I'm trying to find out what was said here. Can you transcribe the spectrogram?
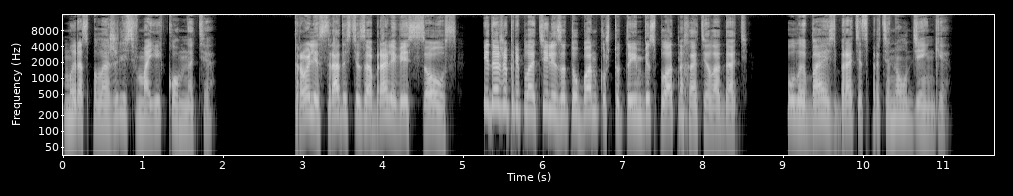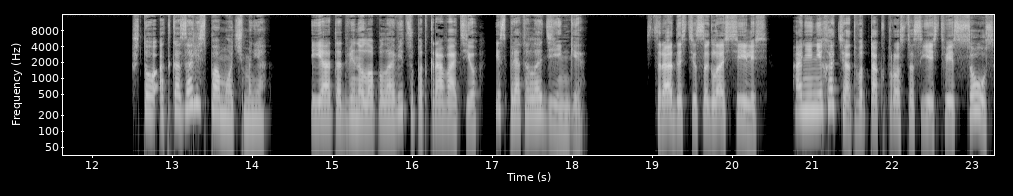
Мы расположились в моей комнате. Тролли с радостью забрали весь соус и даже приплатили за ту банку, что ты им бесплатно хотела дать. Улыбаясь, братец протянул деньги. «Что, отказались помочь мне?» Я отодвинула половицу под кроватью и спрятала деньги. «С радостью согласились. Они не хотят вот так просто съесть весь соус,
